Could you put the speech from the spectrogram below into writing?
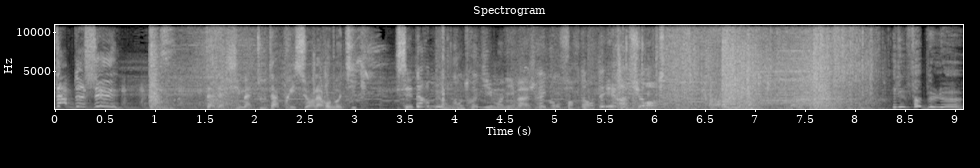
Tape dessus Tadashi m'a tout appris sur la robotique. Cette armure contredit mon image réconfortante et rassurante. Il est fabuleux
